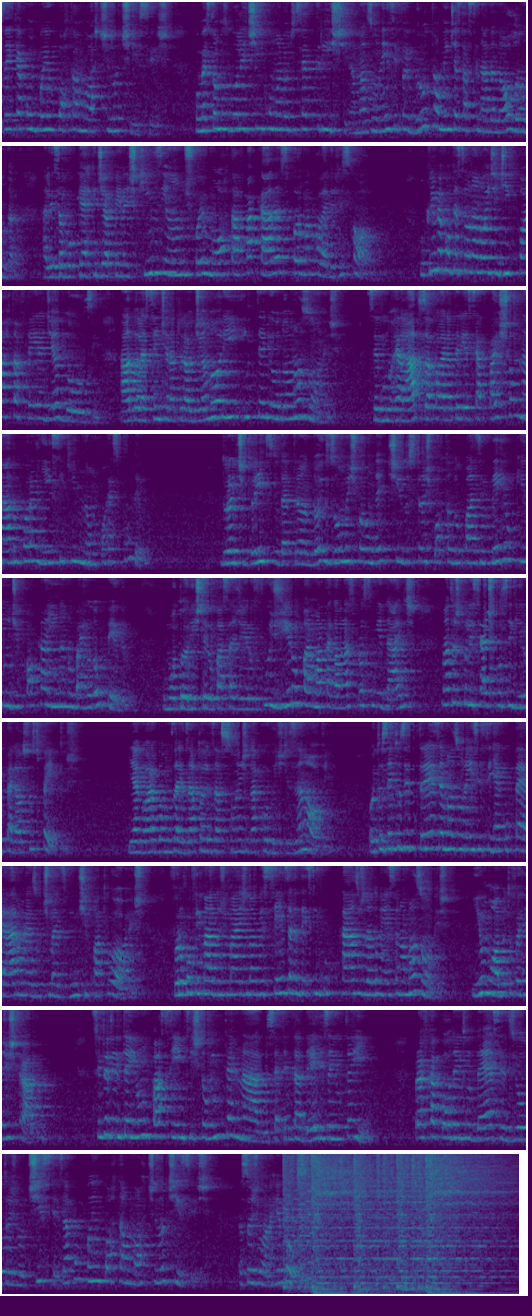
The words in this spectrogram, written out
Você que acompanha o Portal Norte Notícias. Começamos o boletim com uma notícia triste. A amazonense foi brutalmente assassinada na Holanda. Alissa Albuquerque, de apenas 15 anos, foi morta a facadas por uma colega de escola. O crime aconteceu na noite de quarta-feira, dia 12. A adolescente é natural de Anori, interior do Amazonas. Segundo relatos, a colega teria se apaixonado por Alice, que não correspondeu. Durante blitz do Detran, dois homens foram detidos transportando quase meio quilo de cocaína no bairro Dom Pedro. O motorista e o passageiro fugiram para o matagal nas proximidades, mas os policiais conseguiram pegar os suspeitos. E agora vamos às atualizações da Covid-19. 813 amazonenses se recuperaram nas últimas 24 horas. Foram confirmados mais de 975 casos da doença no Amazonas e um óbito foi registrado. 181 pacientes estão internados, 70 deles em UTI. Para ficar por dentro dessas e outras notícias, acompanhe o portal Norte Notícias. Eu sou Joana Rebouça.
